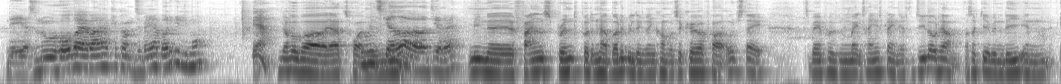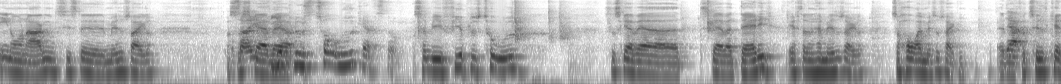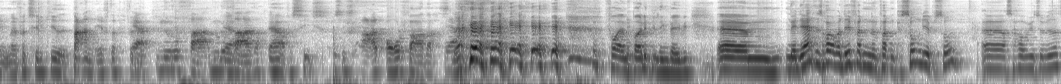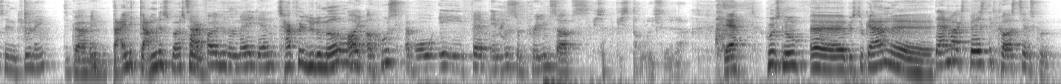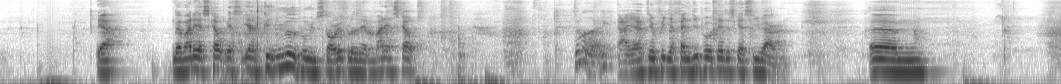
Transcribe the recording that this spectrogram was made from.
Nej, altså nu håber jeg bare, at jeg kan komme tilbage og bodybuild i morgen. Ja, jeg håber, jeg tror, at Uden min- skader og diarré. Min øh, final sprint på den her bodybuilding, den kommer til at køre fra onsdag tilbage på den normale træningsplan efter deload her, og så giver vi den lige en, en over nakken det sidste mesocycle. Og Og så, så, skal er jeg I 4 være, plus 2 ude, kan jeg forstå. så er vi 4 plus 2 ude. Så skal jeg være, skal jeg være daddy efter den her mesocycle. Så hård er mesocyclen. At man Ja. får tilkendt, man får tilgivet et barn efter. Ja, nu er du far, nu er du Ja. fader. Ja, præcis. præcis. All, father. Ja. får jeg en bodybuilding baby. Øhm, men ja, det tror jeg var det for den, for den personlige episode. Øh, og så hopper vi så videre til en Q&A. Det gør vi. Nogle Dejlige gamle spørgsmål. Tak for, at I lyttede med igen. tak for at I lyttede med. Og, og husk at bruge EE5 inden Supreme Subs. Vi er, vi er dårlige til det der. Ja, husk nu, øh, hvis du gerne... Øh, Danmarks bedste kosttilskud. Ja, hvad var det, jeg skrev? Jeg, jeg glimrede på min story forleden. af. Hvad var det, jeg skrev? Det ved jeg ikke. Ja, ja, det er jo fordi, jeg fandt lige på, det her, det skal jeg sige hver gang. Øhm...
